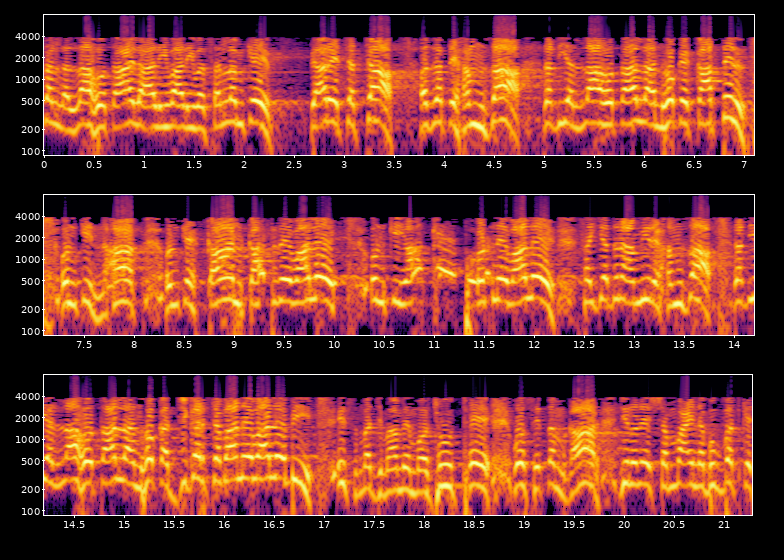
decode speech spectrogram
صلی اللہ تعالی علیہ وسلم کے پیارے چچا حضرت حمزہ رضی اللہ تعالیٰ عنہ کے قاتل، ان کی ناک، ان کے کان کاٹنے والے، ان کی آنکھیں پھوڑنے والے، سیدنا امیر حمزہ رضی اللہ تعالیٰ عنہ کا جگر چبانے والے بھی اس مجمع میں موجود تھے۔ وہ ستم گار جنہوں نے شمع نبوت کے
